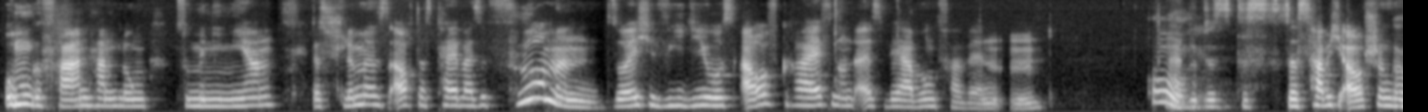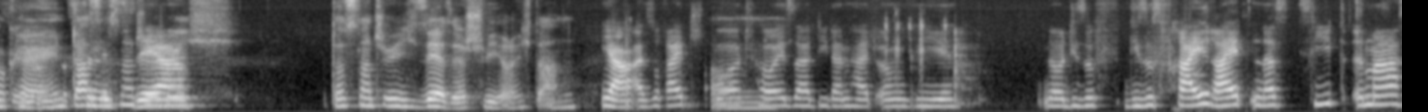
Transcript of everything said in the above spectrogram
um Gefahrenhandlungen zu minimieren. Das Schlimme ist auch, dass teilweise Firmen solche Videos aufgreifen und als Werbung verwenden. Oh. Also das, das, das habe ich auch schon gesehen. Okay, das, das ist natürlich. Sehr, das ist natürlich sehr, sehr schwierig dann. Ja, also Reitsporthäuser. Ähm. die dann halt irgendwie diese, dieses Freireiten, das zieht immer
